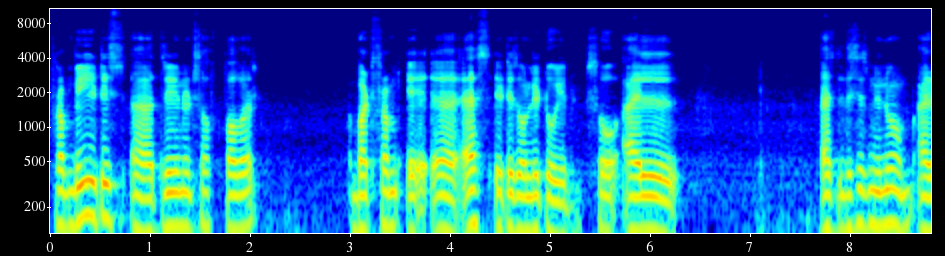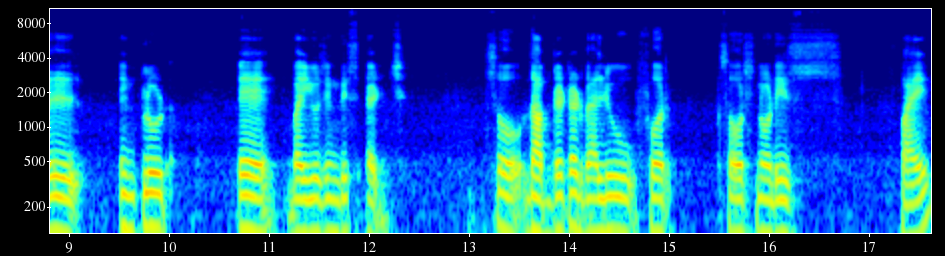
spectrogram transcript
From B it is uh, 3 units of power. But from A, uh, S it is only 2 units. So I'll as this is minimum I'll include A by using this edge. So the updated value for source node is 5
